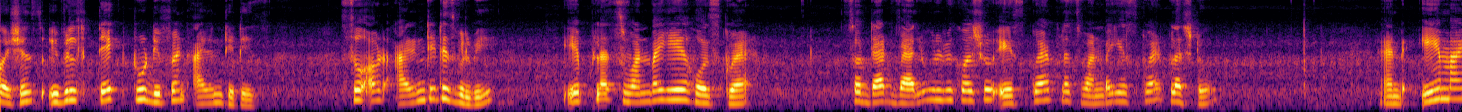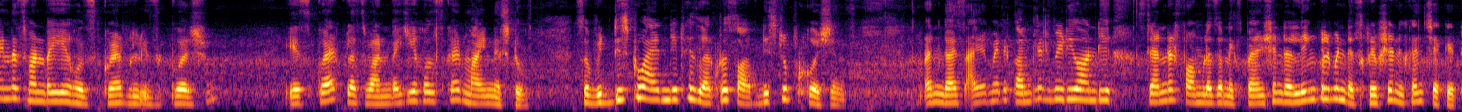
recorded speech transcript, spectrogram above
questions we will take two different identities so our identities will be a plus 1 by a whole square so that value will be equal to a square plus 1 by a square plus 2 and a minus 1 by a whole square will be equal to a square plus 1 by a whole square minus 2. So with these two identities we are going to solve these two questions. And guys I have made a complete video on the standard formulas and expansion. The link will be in description you can check it.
